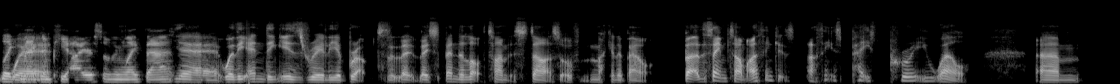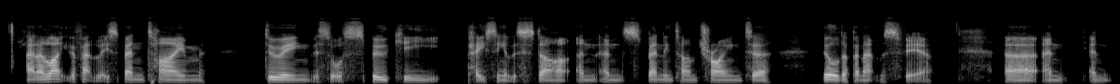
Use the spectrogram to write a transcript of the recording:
like where- magnum pi or something like that Yeah, where the ending is really abrupt. So they, they spend a lot of time at the start sort of mucking about. But at the same time, I think it's I think it's paced pretty well. Um, and I like the fact that they spend time doing this sort of spooky pacing at the start and and spending time trying to build up an atmosphere uh, and and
